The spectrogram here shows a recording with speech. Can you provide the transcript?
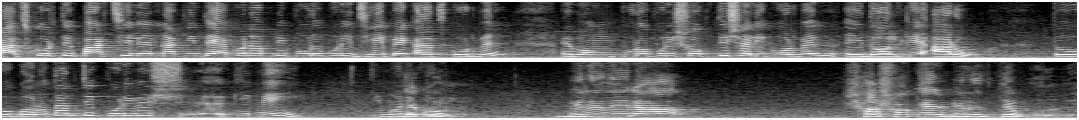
কাজ করতে পারছিলেন না কিন্তু এখন আপনি পুরোপুরি ঝেপে কাজ করবেন এবং পুরোপুরি শক্তিশালী করবেন এই দলকে আরও। তো গণতান্ত্রিক পরিবেশ কি নেই? কি মনে দেখুন করেন? বিরোধীরা শাসকের বিরুদ্ধে বলবে।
